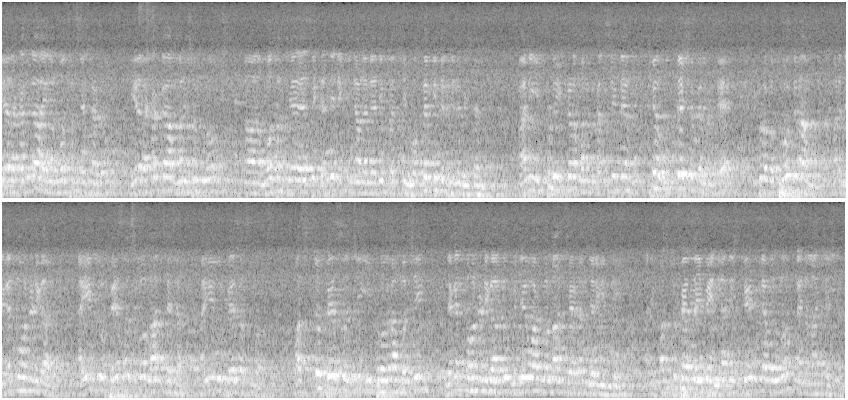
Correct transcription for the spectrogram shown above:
ఏ రకంగా ఆయన మోసం చేశాడు ఏ రకంగా మనుషులను మోసం చేసి గద్దె నెక్కినాడు అనేది ప్రతి ఒక్కరికి తెలిసిన విషయం. కానీ ఇప్పుడు ఇక్కడ మనం కలిసిండే ముఖ్య ఉద్దేశం ఏంటంటే ఇప్పుడు ఒక ప్రోగ్రామ్ మన జగన్మోహన్ రెడ్డి గారు ఐదు ఫేసెస్లో లాంచ్ చేశారు. ఐదు ఫేసెస్లో ఫస్ట్ ఫేస్ వచ్చి ఈ ప్రోగ్రామ్ వచ్చి జగన్మోహన్ రెడ్డి గారు విజయవాడలో లాంచ్ చేయడం జరిగింది. ఫస్ట్ ఫేజ్ అయిపోయింది. అది స్టేట్ లెవెల్లో ఆయన లాంచ్ చేశారు.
